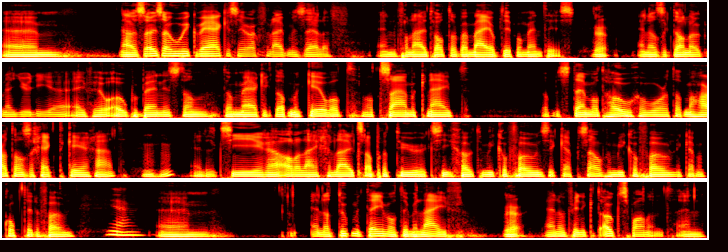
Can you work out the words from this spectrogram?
um, nou, sowieso hoe ik werk is heel erg vanuit mezelf. En vanuit wat er bij mij op dit moment is. Ja. En als ik dan ook naar jullie uh, even heel open ben, is dan, dan merk ik dat mijn keel wat, wat samenknijpt. Dat mijn stem wat hoger wordt, dat mijn hart als een gek tekeer gaat. Mm -hmm. en dus ik zie hier uh, allerlei geluidsapparatuur. Ik zie grote microfoons. Ik heb zelf een microfoon. Ik heb een koptelefoon. Ja. Um, en dat doet meteen wat in mijn lijf. Ja. En dan vind ik het ook spannend. En,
